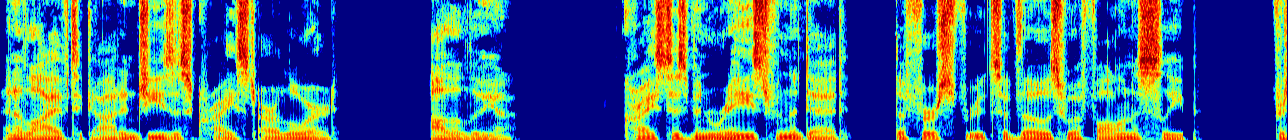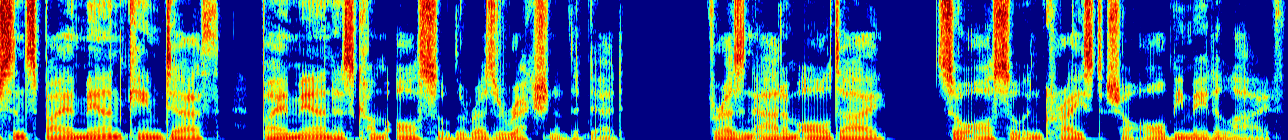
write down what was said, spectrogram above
and alive to God in Jesus Christ our Lord. Alleluia. Christ has been raised from the dead, the first fruits of those who have fallen asleep. For since by a man came death, by a man has come also the resurrection of the dead. For as in Adam all die, so also in Christ shall all be made alive.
